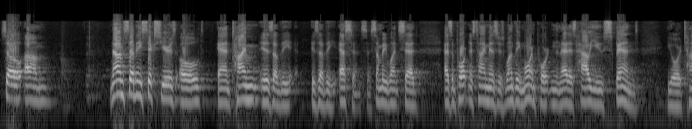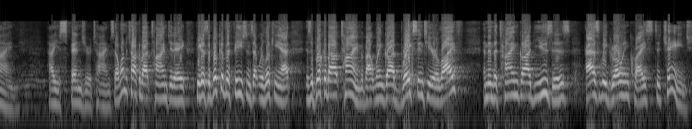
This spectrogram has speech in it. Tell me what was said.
so um, now I'm 76 years old, and time is of the is of the essence. As somebody once said, as important as time is, there's one thing more important, and that is how you spend your time. How you spend your time. So I want to talk about time today because the book of Ephesians that we're looking at is a book about time, about when God breaks into your life, and then the time God uses as we grow in Christ to change.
